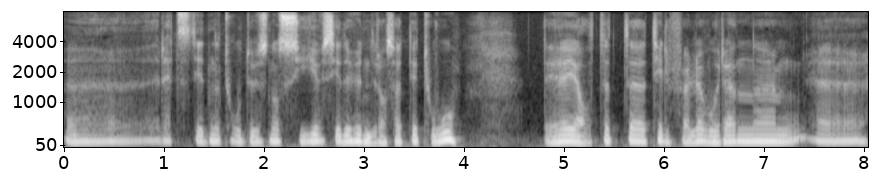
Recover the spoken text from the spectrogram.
Eh, Rettstidene 2007, side 172. Det gjaldt et eh, tilfelle hvor en eh,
